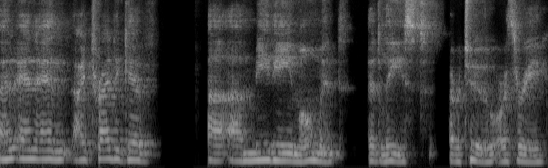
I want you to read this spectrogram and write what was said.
and and and I tried to give a, a meaty moment at least or two or three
